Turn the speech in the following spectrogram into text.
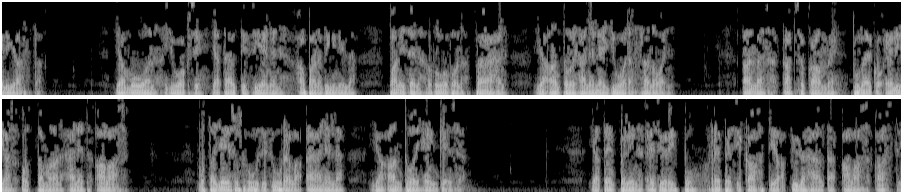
Eliasta. Ja muuan juoksi ja täytti sienen hapan viinillä, pani sen ruovon päähän ja antoi hänelle juoda sanoen. Annas, katsokaamme, tuleeko Elias ottamaan hänet alas. Mutta Jeesus huusi suurella äänellä ja antoi henkensä. Ja temppelin esirippu repesi kahtia ylhäältä alas asti.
